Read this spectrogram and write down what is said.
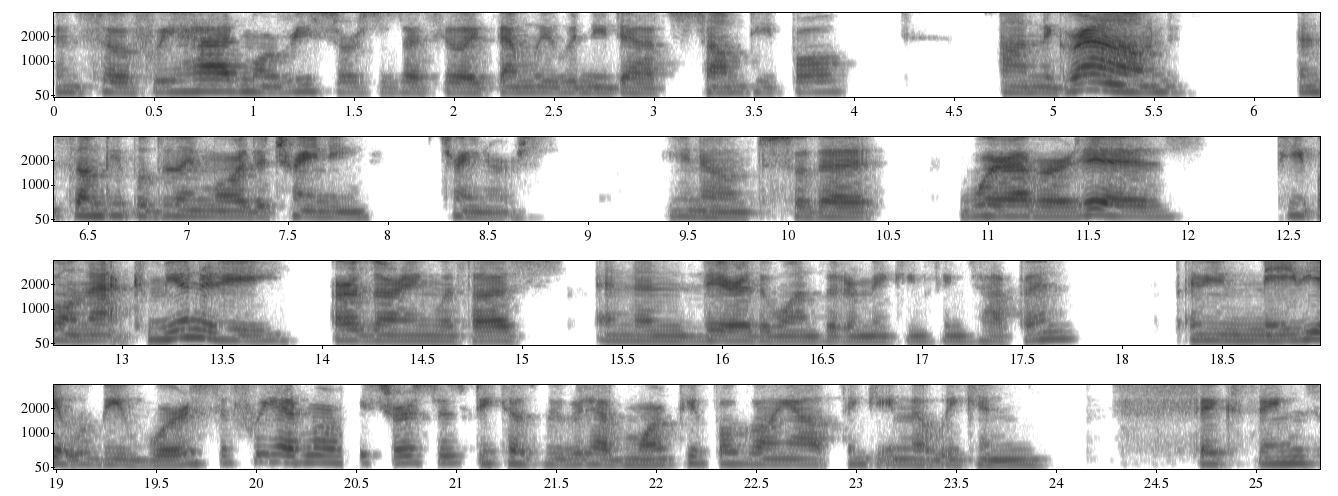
And so if we had more resources, I feel like then we would need to have some people on the ground and some people doing more of the training trainers, you know, so that wherever it is, people in that community are learning with us and then they're the ones that are making things happen. I mean, maybe it would be worse if we had more resources because we would have more people going out thinking that we can fix things.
